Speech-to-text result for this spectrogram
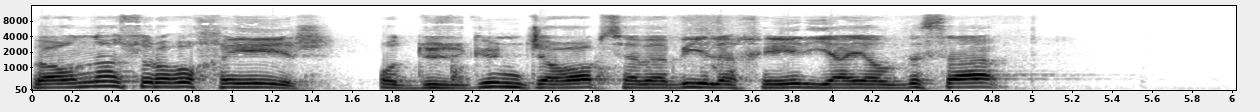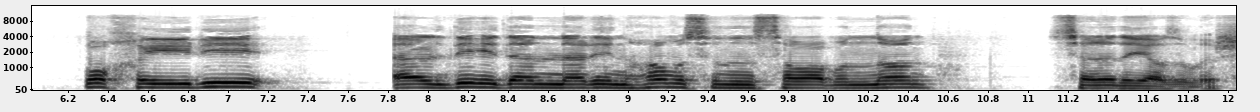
Və ondan sonra o xeyir, o düzgün cavab səbəbi ilə xeyir yayıldısa, o xeyri əldə edənlərin hamısının savabından sənə də yazılır.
